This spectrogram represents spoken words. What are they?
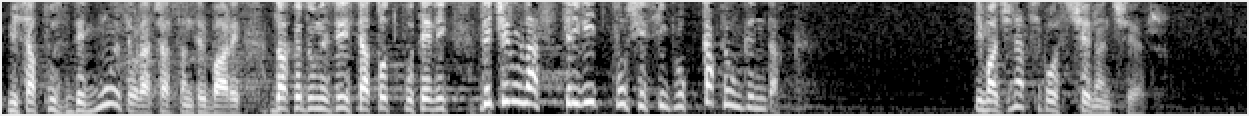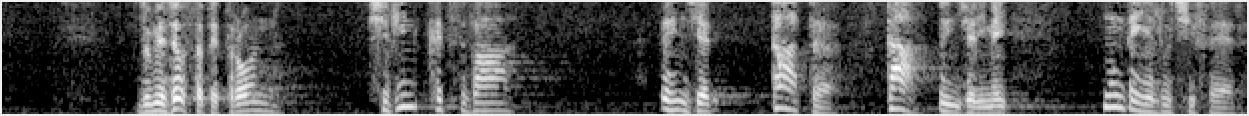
Mi s-a pus de multe ori această întrebare. Dacă Dumnezeu este atotputernic, de ce nu l-a strivit pur și simplu ca pe un gândac? Imaginați-vă o scenă în cer. Dumnezeu stă pe tron și vin câțiva îngeri. Tată, da, îngerii mei, unde e Lucifer?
